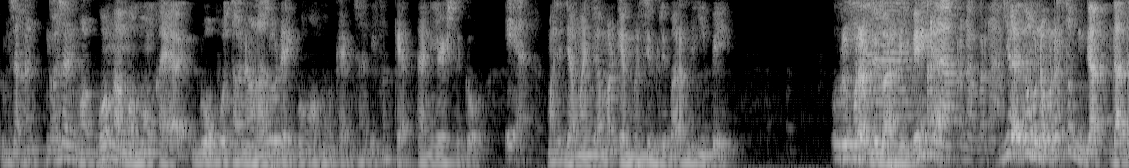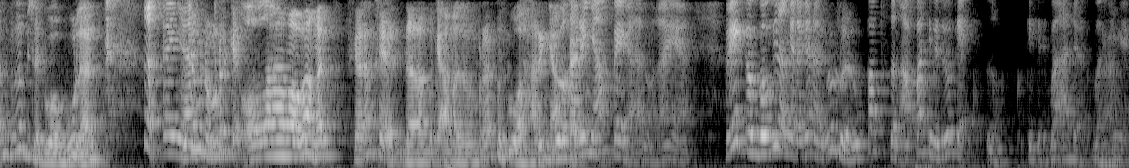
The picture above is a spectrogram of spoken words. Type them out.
misalkan nggak usah gue nggak ngomong kayak 20 tahun yang lalu deh gue ngomong kayak misalnya even kayak 10 years ago. Iya. Masih zaman zaman kayak mesti beli barang di eBay Oh, Lu pernah beli barang di eBay pernah nggak? pernah pernah gila itu benar-benar tuh datang itu bisa dua bulan Iya. itu benar-benar kayak lama banget sekarang kayak dalam pakai Amazon Prime tuh dua hari nyampe dua hari nyampe kan makanya Makanya kalau gue bilang kadang-kadang lu udah lupa pesen apa tiba-tiba kayak loh tiba-tiba ada barangnya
